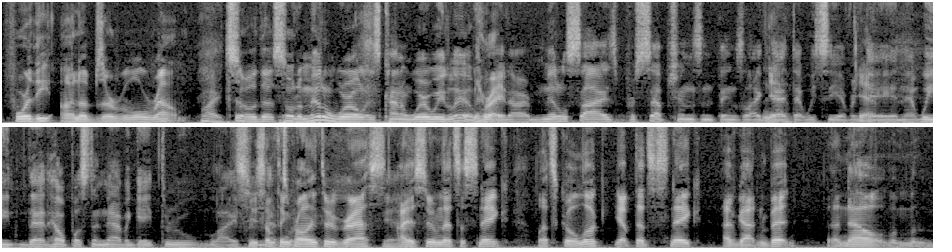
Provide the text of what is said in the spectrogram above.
for the unobservable realm. Right. So the so the middle world is kind of where we live, Right. right? Our middle-sized perceptions and things like Yeah. that that we see every day, Yeah. and that we that help us to navigate through life. See something crawling through grass. Yeah. I assume that's a snake. Let's go look. Yep, that's a snake. I've gotten bit. Uh, now um,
